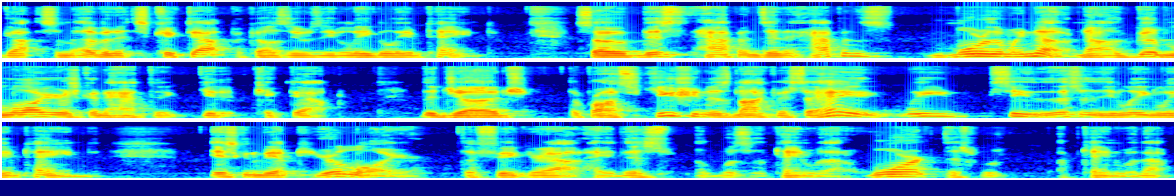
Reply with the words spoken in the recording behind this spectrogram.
got some evidence kicked out because it was illegally obtained. So this happens, and it happens more than we know. Now, a good lawyer is going to have to get it kicked out. The judge, the prosecution is not going to say, "Hey, we see that this is illegally obtained." It's going to be up to your lawyer to figure out, "Hey, this was obtained without a warrant. This was obtained without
